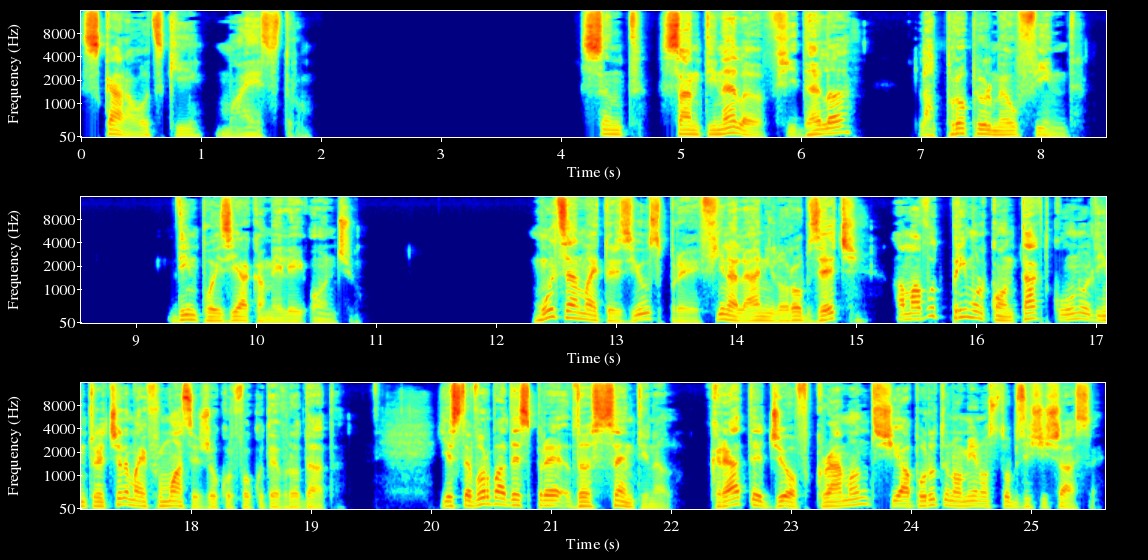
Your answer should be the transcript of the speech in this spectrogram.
Skaraotski maestru. Sunt santinelă fidelă la propriul meu fiind. Din poezia Camelei Onciu. Mulți ani mai târziu, spre finele anilor 80, am avut primul contact cu unul dintre cele mai frumoase jocuri făcute vreodată. Este vorba despre The Sentinel, creat de Geoff Crammond și apărut în 1986.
